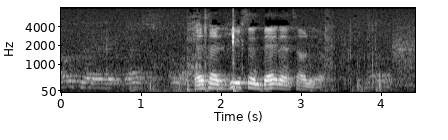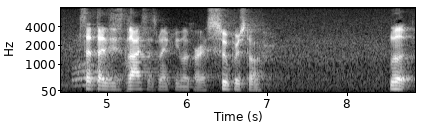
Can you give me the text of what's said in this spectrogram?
okay, that's. They said Houston then Antonio. Except that these glasses make me look like a superstar. Look.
